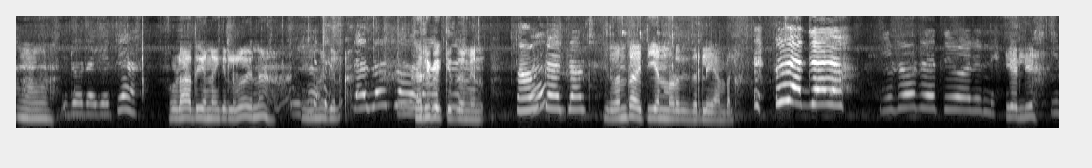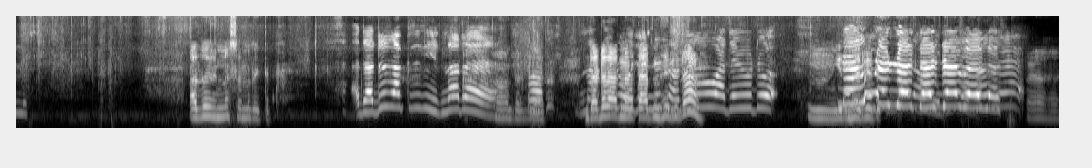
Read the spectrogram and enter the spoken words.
ಹ್ಞೂ ಹುಳ ಅದು ಏನಾಗಿಲ್ಲ ಏನ? ಏನಾಗಿಲ್ಲ. ಕರಿಬೇಕಿದ್ದ ನೀನು. ಇದು ಒಂದು ಐತಿ ಏನು ಮಾಡೋದು ಇದ್ರಲ್ಲಿ ಆಂಬಲ್ ಎಲ್ಲಿ? ಅದು ಇನ್ನೂ ಸಣ್ಣದೈತಪ್ಪ. ದೊಡ್ಡದಾದ್ಮೇಲೆ ಅದನ್ನ ಹರಿದ ಹ್ಞೂ ಇದನ್ನ ಹರಿದ ಹಾಂ ಹಾಂ.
